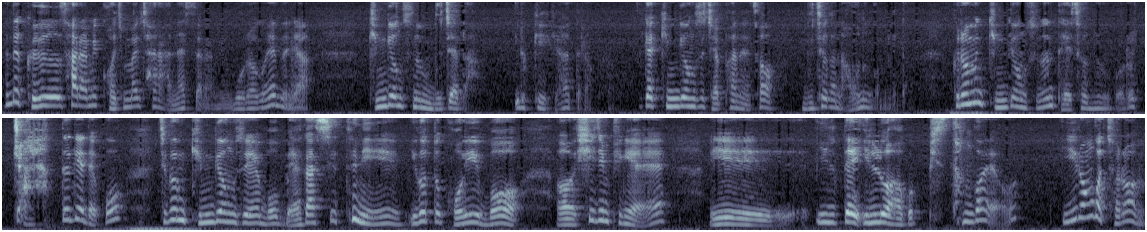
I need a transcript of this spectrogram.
근데 그 사람이 거짓말 잘 안 할 사람이 뭐라고 했느냐? 김경수는 무죄다. 이렇게 얘기하더라고요. 그러니까 김경수 재판에서 무죄가 나오는 겁니다. 그러면 김경수는 대선 후보로 쫙 뜨게 되고 지금 김경수의 뭐 메가 시트니 이것도 거의 뭐 어, 시진핑의 이 1대 1로 하고 비슷한 거예요. 이런 것처럼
